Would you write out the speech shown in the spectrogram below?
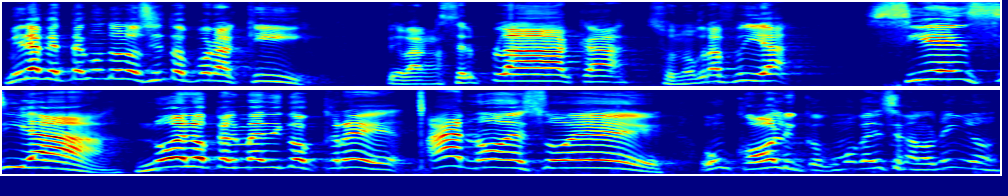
Mira que tengo un dolorcito por aquí. Te van a hacer placa, sonografía, ciencia. No es lo que el médico cree. Ah, no, eso es un cólico. ¿Cómo que dicen a los niños?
